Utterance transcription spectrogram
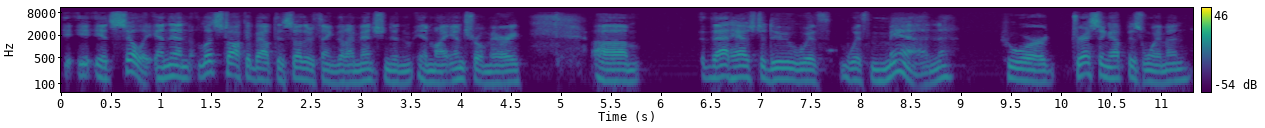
it, it's silly. And then let's talk about this other thing that I mentioned in, in my intro, Mary. Um, that has to do with with men who are dressing up as women,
